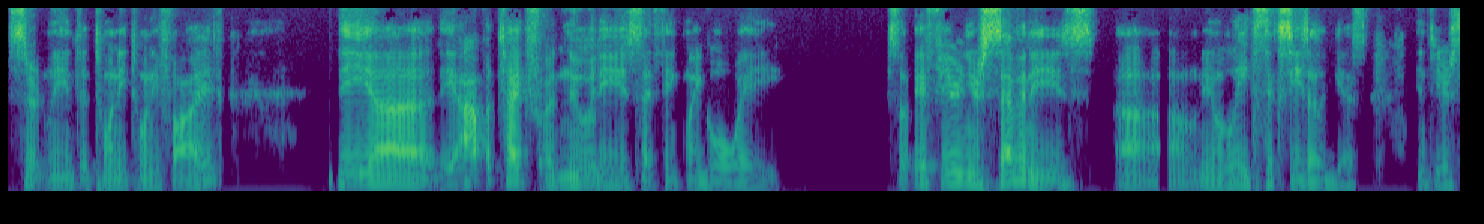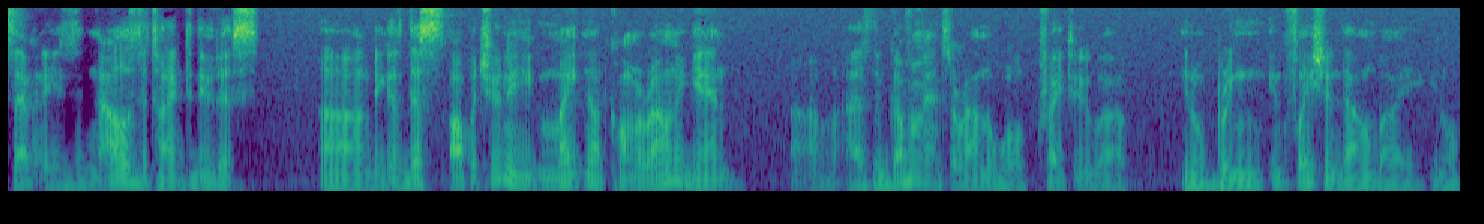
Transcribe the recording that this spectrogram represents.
certainly into 2025, the uh the appetite for annuities I think might go away. So if you're in your 70s, um, you know, late 60s, I would guess, into your 70s, now is the time to do this. Um, because this opportunity might not come around again um, as the governments around the world try to, uh, you know, bring inflation down by, you know,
